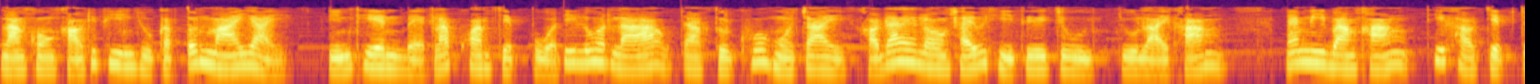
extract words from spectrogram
หลังของเขาที่พิงอยู่กับต้นไม้ใหญ่ ลินเทียนแบกรับความเจ็บปวดที่รวดร้าว จากสุดขั้วหัวใจ เขาได้ลองใช้วิธีซือจูอยู่หลายครั้ง และมีบางครั้งที่เขาเจ็บจ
